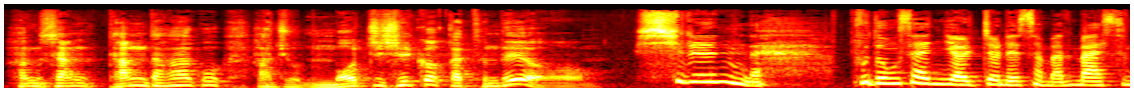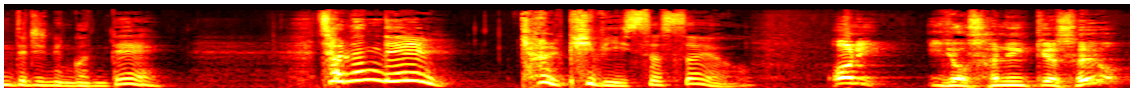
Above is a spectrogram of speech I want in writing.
항상 당당하고 아주 멋지실 것 같은데요. 실은 부동산 열전에서만 말씀드리는 건데 저는 늘 결핍이 있었어요. 아니, 여사님께서요?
